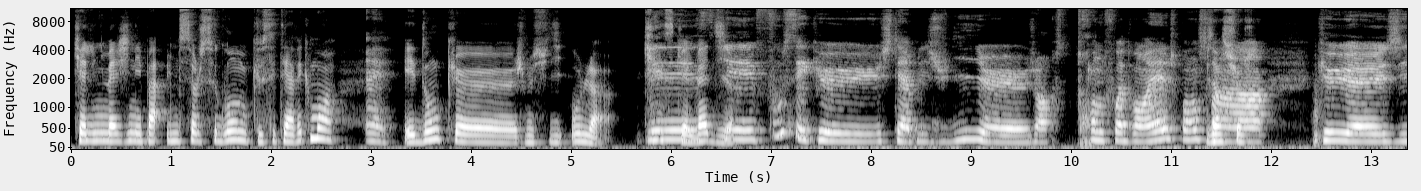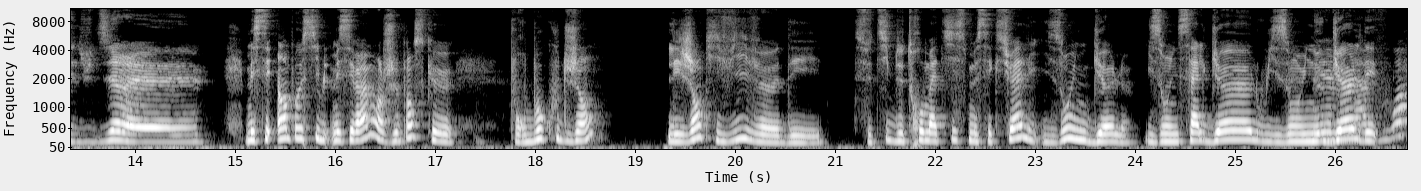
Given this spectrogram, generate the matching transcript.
qu'elle n'imaginait pas une seule seconde que c'était avec moi. Ouais. Et donc, euh, je me suis dit, oh là, qu'est-ce qu'elle va Ce dire qui est fou, c'est que je t'ai appelé Julie, euh, genre 30 fois devant elle, je pense. Bien Que euh, j'ai dû dire. Mais c'est impossible. Mais c'est vraiment, je pense que pour beaucoup de gens, les gens qui vivent des ce type de traumatisme sexuel, ils ont une gueule. Ils ont une sale gueule ou ils ont une mais gueule des, voix,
